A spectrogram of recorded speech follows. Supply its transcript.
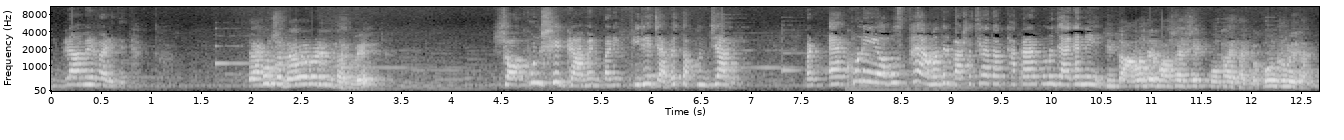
গ্রামের বাড়িতে থাকতো। এখন সে গ্রামের বাড়িতে থাকবে? যখন সে গ্রামের বাড়ি ফিরে যাবে তখন যাবে। বাট এখন এই অবস্থায় আমাদের বাসা ছাড়া তার থাকার আর কোনো জায়গা নেই। কিন্তু আমাদের বাসায় সে কোথায় থাকবে? কোন রুমে থাকবে?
